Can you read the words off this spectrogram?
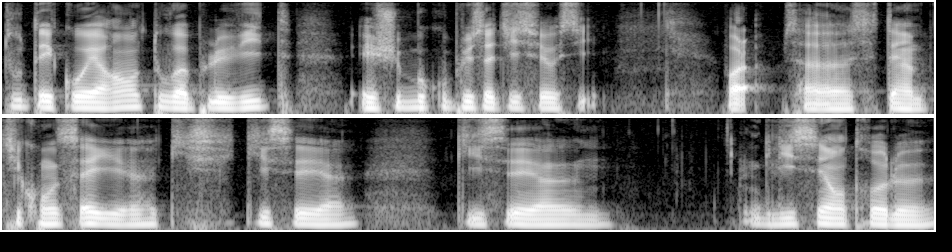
tout est cohérent, tout va plus vite et je suis beaucoup plus satisfait aussi. Voilà, ça c'était un petit conseil euh, qui, qui s'est glissé entre, le,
